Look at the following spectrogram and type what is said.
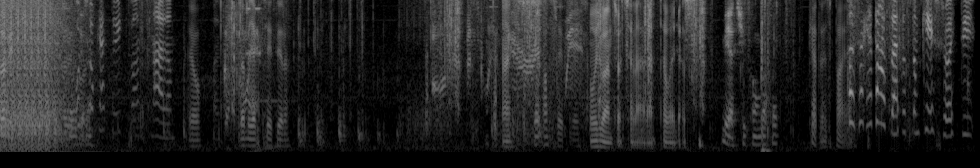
Rövid. Utolsó kettő itt van, nálam. Jó. Lemegyek CT-re. Nice. Az szép rész. Úgy van Tracelára, te vagy az. Miért sikongatott? Kedvenc pálya. Bazzak, hát átváltottam késről, hogy ti...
